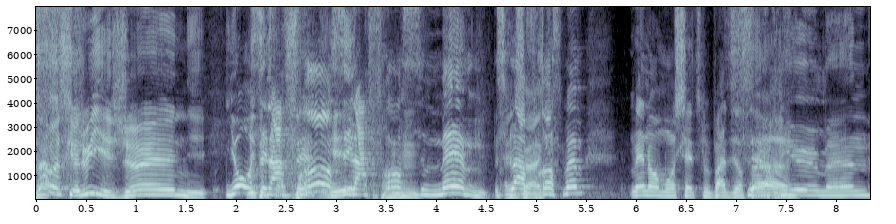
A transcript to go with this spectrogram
Non, parce que lui, il est jeune. il- Yo, c'est la France, c'est la France même. C'est la. France même. Mais non, mon cher, tu peux pas dire ça. Sérieux, man.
